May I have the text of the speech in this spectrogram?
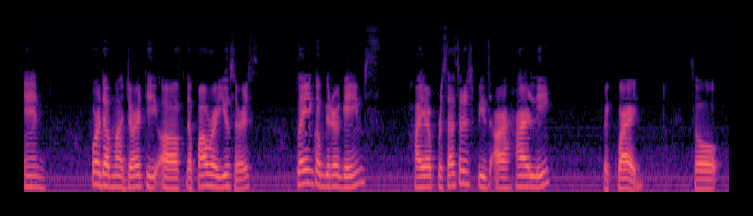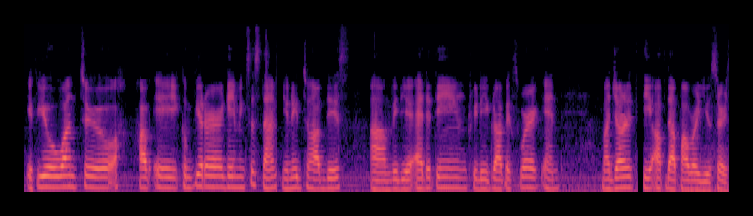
and for the majority of the power users, playing computer games, higher processor speeds are hardly required. So if you want to have a computer gaming system, you need to have this um, video editing, 3D graphics work, and majority of the power users.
